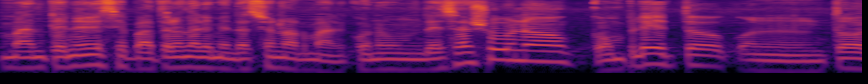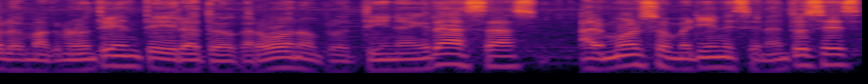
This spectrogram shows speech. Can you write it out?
mantener ese patrón de alimentación normal, con un desayuno completo, con todos los macronutrientes, hidrato de carbono, proteína y grasas, almuerzo, merienda y cena. Entonces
